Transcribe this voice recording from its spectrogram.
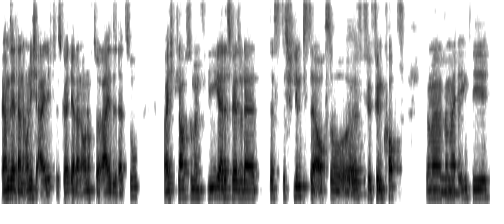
Wir haben sie ja dann auch nicht eilig. Das gehört ja dann auch noch zur Reise dazu. Weil ich glaube, so mit dem Flieger, das wäre so der, das, das Schlimmste auch so äh, mhm. für, für den Kopf, wenn man, mhm. wenn man irgendwie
